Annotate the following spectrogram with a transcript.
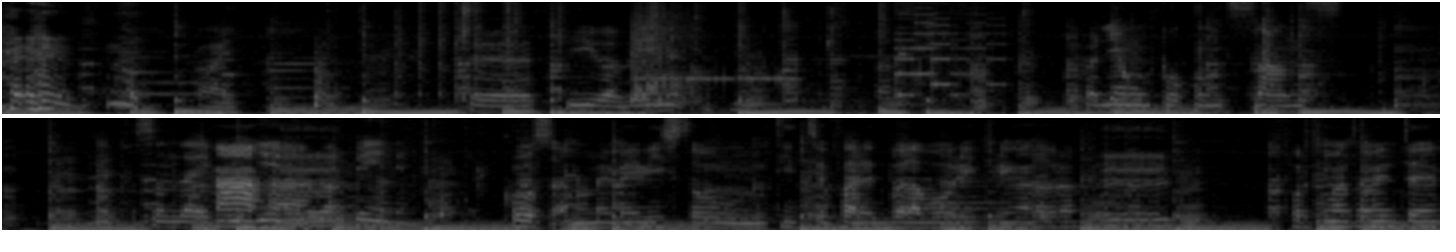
bene. Vai. Eh, sì, va bene. Parliamo un po' con Sans. Non posso andare qui Ah, dietro, va bene. Cosa? Non hai mai visto un tizio fare due lavori prima d'ora? Fortunatamente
